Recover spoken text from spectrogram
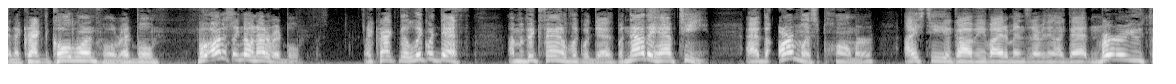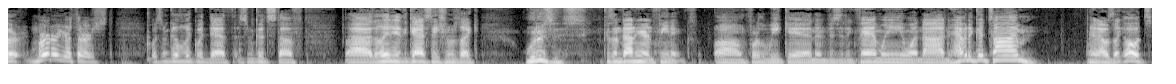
And I cracked the cold one, well, Red Bull. Well, honestly, no, not a Red Bull. I cracked the Liquid Death. I'm a big fan of Liquid Death, but now they have tea. I have the Armless Palmer, iced tea, agave, vitamins, and everything like that. And murder you, thir- murder your thirst with some good Liquid Death, some good stuff. Uh, the lady at the gas station was like, "What is this?" Because I'm down here in Phoenix um, for the weekend and visiting family and whatnot, and having a good time. And I was like, "Oh, it's."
